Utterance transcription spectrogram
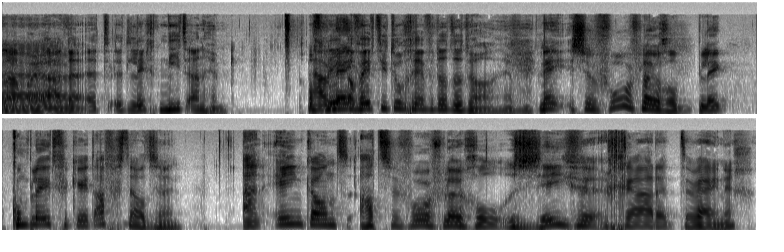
laat maar Ehm, raden, het, het ligt niet aan hem. Of, Nou, nee, of heeft hij toegegeven dat het wel aan hem ligt? Nee, zijn voorvleugel bleek compleet verkeerd afgesteld te zijn. Aan één kant had zijn voorvleugel 7 graden te weinig.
